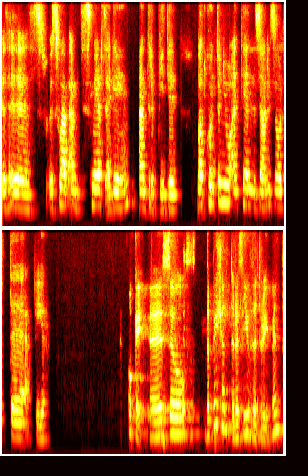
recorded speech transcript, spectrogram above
uh, swab and smears again and repeat it, but continue until the result uh, appear. Okay, uh, so the patient received the treatment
